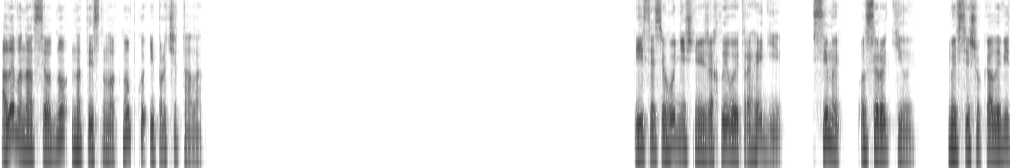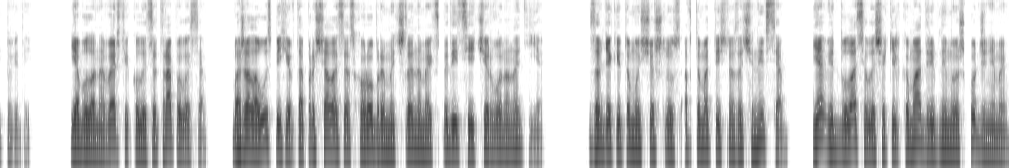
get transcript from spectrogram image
Але вона все одно натиснула кнопку і прочитала. Після сьогоднішньої жахливої трагедії всі ми осиротіли. Ми всі шукали відповідей. Я була на верфі, коли це трапилося, бажала успіхів та прощалася з хоробрими членами експедиції Червона Надія. Завдяки тому, що шлюз автоматично зачинився, я відбулася лише кількома дрібними ушкодженнями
